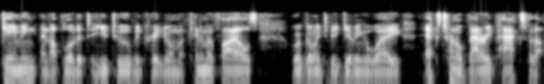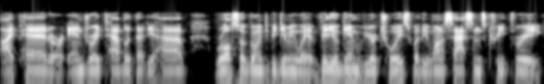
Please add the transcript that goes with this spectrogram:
gaming and upload it to YouTube and create your own Machinima files. We're going to be giving away external battery packs for the iPad or Android tablet that you have. We're also going to be giving away a video game of your choice, whether you want Assassin's Creed 3,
